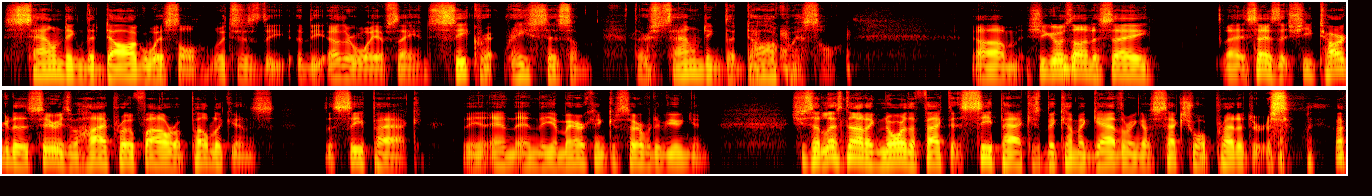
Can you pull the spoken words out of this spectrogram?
sounding the dog whistle, which is the, the other way of saying secret racism. They're sounding the dog whistle. Um, she goes on to say, uh, it says that she targeted a series of high profile Republicans, the CPAC, the, and, and the American Conservative Union. She said, let's not ignore the fact that CPAC has become a gathering of sexual predators.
